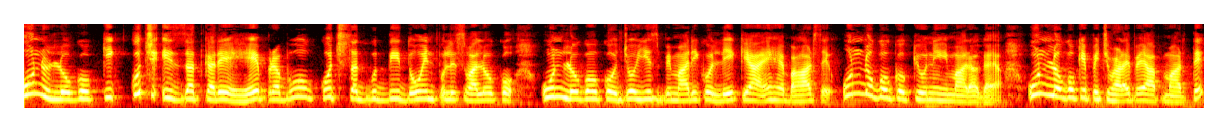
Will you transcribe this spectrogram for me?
उन लोगों की कुछ इज़्ज़त करे। हे प्रभु, कुछ सद्बुद्धि दो इन पुलिस वालों को, उन लोगों को जो इस बीमारी को लेके आए हैं बाहर से, उन लोगों को क्यों नहीं मारा गया? उन लोगों के पिछवाड़े पे आप मारते,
